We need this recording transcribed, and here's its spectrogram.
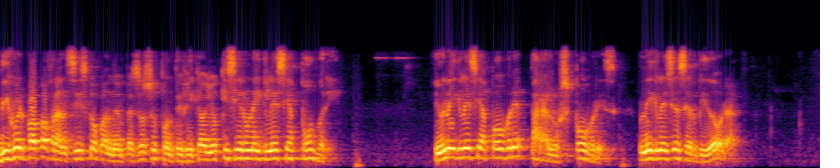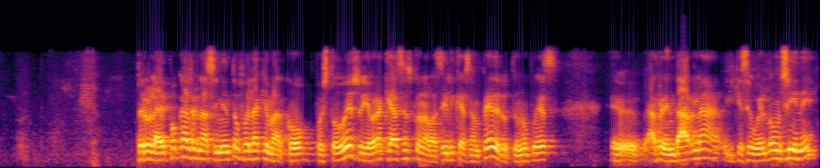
Dijo el Papa Francisco cuando empezó su pontificado, yo quisiera una iglesia pobre. Y una iglesia pobre para los pobres, una iglesia servidora. Pero la época del Renacimiento fue la que marcó pues todo eso. ¿Y ahora qué haces con la Basílica de San Pedro? Tú no puedes eh, arrendarla y que se vuelva un cine.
